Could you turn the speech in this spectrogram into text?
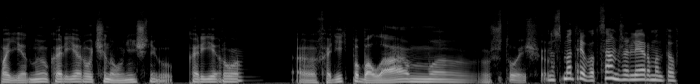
военную карьеру, чиновничную карьеру, э, ходить по балам, э, что еще? Ну смотри, вот сам же Лермонтов,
